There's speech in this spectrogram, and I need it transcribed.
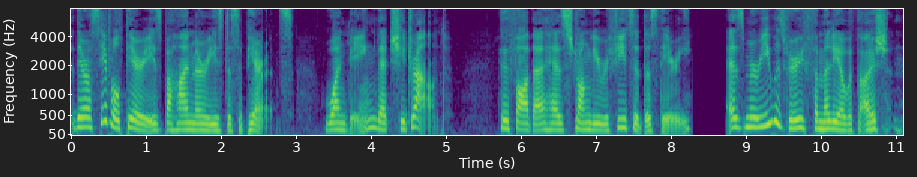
There are several theories behind Marie's disappearance, one being that she drowned. Her father has strongly refuted this theory, as Marie was very familiar with the ocean.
